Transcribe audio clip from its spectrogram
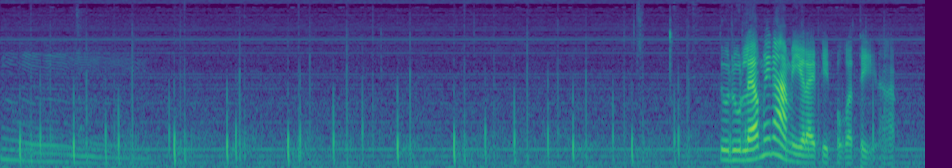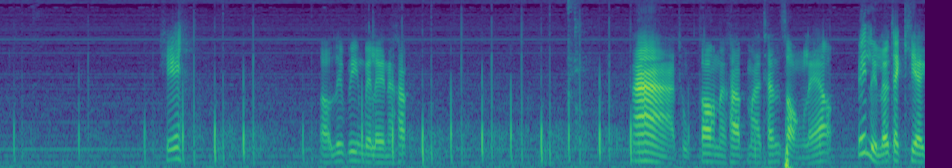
อืม ดูแล้วไม่น่ามีอะไรผิดปกตินะครับ โอเค เรารีบวิ่งไปเลยนะครับ อ่า ถูกต้องนะครับ มาชั้นสองแล้วเอ๊ะหรือเราจะเคลียร์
